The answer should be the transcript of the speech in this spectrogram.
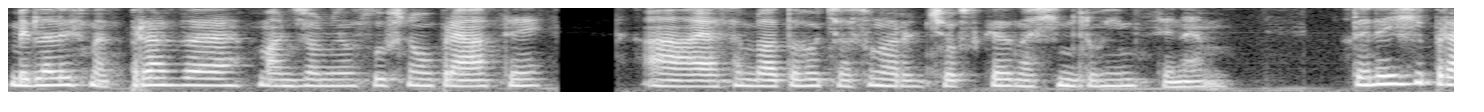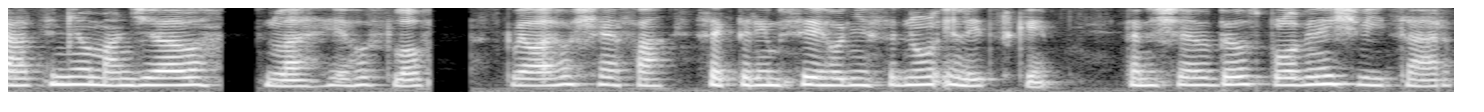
Bydleli jsme v Praze, manžel měl slušnou práci a já jsem byla toho času na rodičovské s naším druhým synem. V tehdejší práci měl manžel, dle jeho slov, skvělého šéfa, se kterým si hodně sednul i lidsky. Ten šéf byl z poloviny Švýcar,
